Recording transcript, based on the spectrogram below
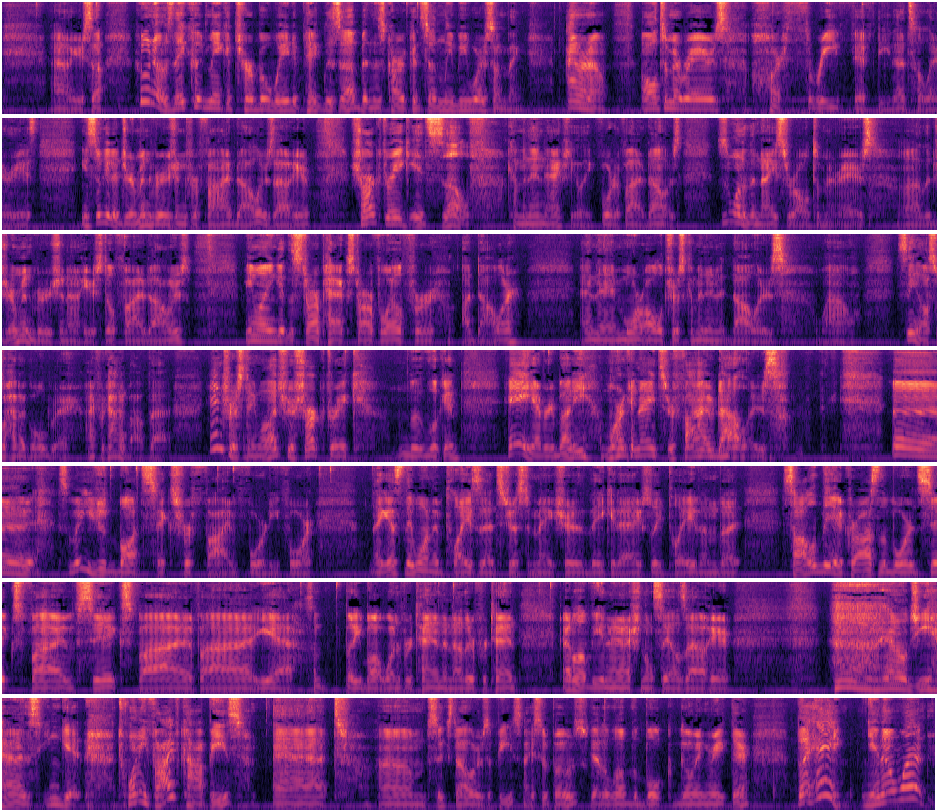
out here. So who knows? They could make a turbo way to pick this up, and this card could suddenly be worth something. I don't know. Ultimate rares are 350. That's hilarious. You still get a German version for $5 out here. Shark Drake itself coming in actually like 4 to $5. This is one of the nicer ultimate rares. Uh, the German version out here still $5. Meanwhile, you can get the Star Pack Starfoil for a dollar. And then more ultras coming in at dollars. Wow. Thing also had a gold rare. I forgot about that. Interesting. Well, that's your Shark Drake looking. Hey, everybody, Morganites are five dollars. uh, somebody just bought six for five forty four. I guess they wanted play sets just to make sure that they could actually play them, but solidly across the board, six, five, six, five, five. Yeah, somebody bought one for ten, another for ten. Gotta love the international sales out here. NLG has you can get 25 copies at um, six dollars a piece, I suppose. Gotta love the bulk going right there. But hey, you know what?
